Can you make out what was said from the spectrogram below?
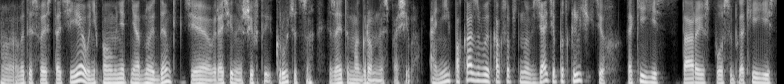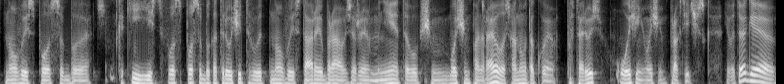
а, в этой своей статье, у них, по-моему, нет ни одной демки, где вариативные шрифты крутятся, за это им огромное спасибо. Они показывают, как, собственно, взять и подключить их, какие есть старые способы, какие есть новые способы, какие есть способы, которые учитывают новые старые браузеры. Мне это, в общем, очень очень понравилось. Оно такое, повторюсь, очень-очень практическое. И в итоге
